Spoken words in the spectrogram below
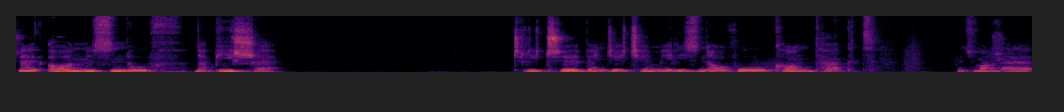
Czy on znów napisze? Czyli czy będziecie mieli znowu kontakt? Być może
